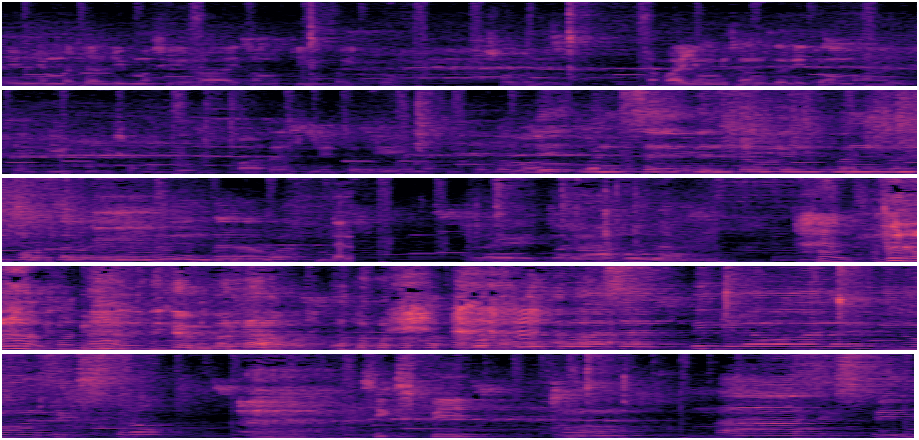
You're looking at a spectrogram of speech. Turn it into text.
Ayun yung madali masira. Ito matibay to. Solid. Tsaka yung isang ganito, mahal. Isang libo, isa nito. Pares nito eh, nasa dalawa. Hindi, 1.7 daw yun, 1.4 daw yung ano, yung dalawa. Okay, barako lang. Barako na. barako. Ano nga sa FB, ginawa nga na yun, ginawa nga 6 stroke. 6 speed. Oo. Ah, 6 speed.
